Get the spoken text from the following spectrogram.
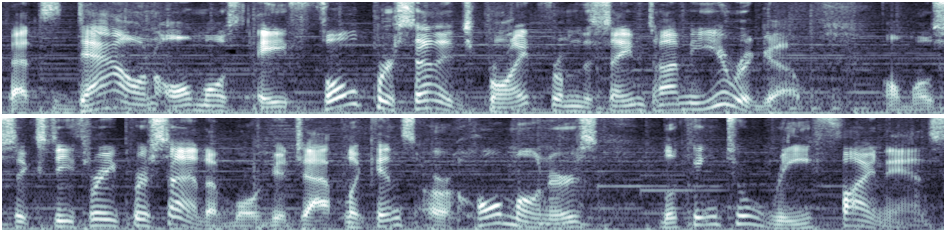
That's down almost a full percentage point from the same time a year ago. Almost 63% of mortgage applicants are homeowners looking to refinance.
